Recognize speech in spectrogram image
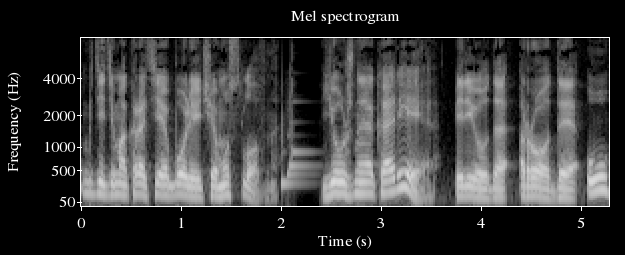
где демократия более чем условна. Южная Корея периода Ро-Дэ-У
